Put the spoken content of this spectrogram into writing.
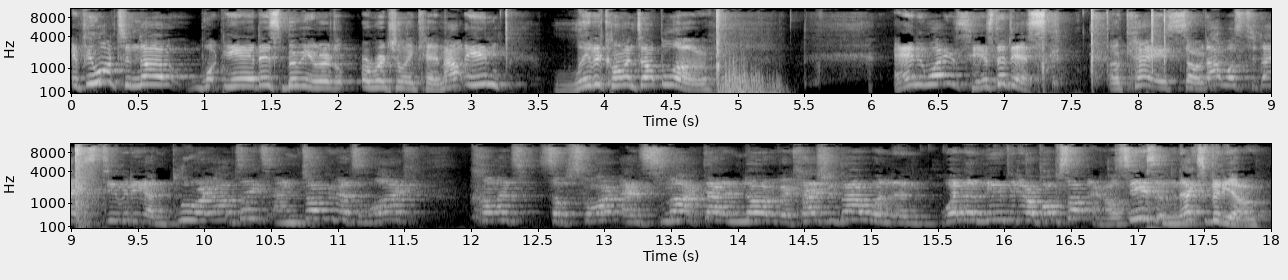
if you want to know what year this movie originally came out in, leave a comment down below. Anyways, here's the disc. Okay, so that was today's DVD and Blu-ray update, and don't forget to like, comment, subscribe, and smack that notification bell when the, when the new video pops up, and I'll see you in the next video.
